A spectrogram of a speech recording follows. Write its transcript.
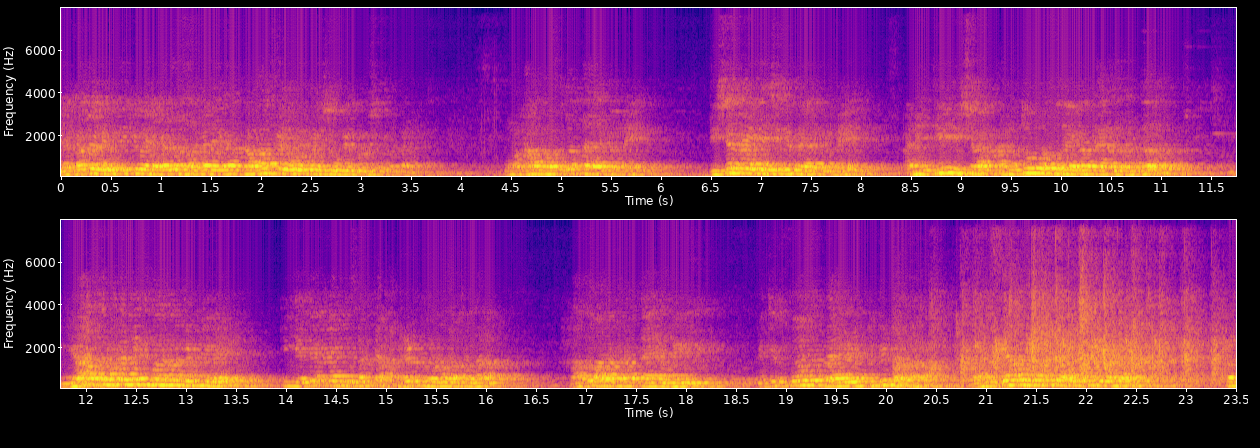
एखादा व्यक्ती किंवा एखादा सरकार एका दमात एवढे पैसे उभे करू शकत नाही. म्हणून हा मसुदा तयार करणे दिशा काय द्यायची तयार करणे आणि ती दिशा आणि तो मसुदा एका तयार झाल्यानंतर या सरकारने तुम्हाला कमेंट केलंय की येत्या काही दिवसात ते हंड्रेड करोड आपल्याला हा जो आराखडा तयार होईल त्याची फर्स्ट प्रायोरिटी तुम्ही ठरवा आणि त्यानुसार ते execute करा. पण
